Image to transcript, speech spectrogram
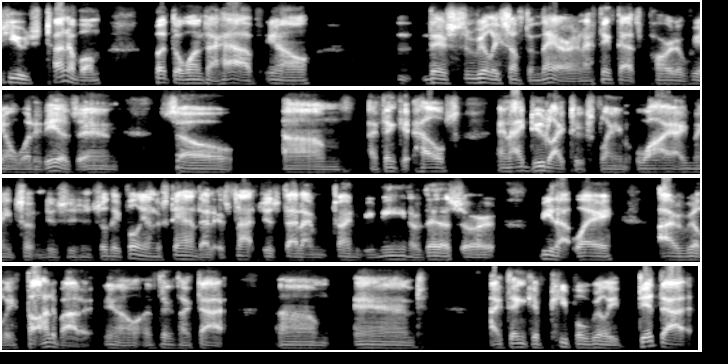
huge ton of them, but the ones I have, you know, there's really something there, and I think that's part of you know what it is, and so um, I think it helps. And I do like to explain why I made certain decisions so they fully understand that it's not just that I'm trying to be mean or this or be that way. I really thought about it, you know, and things like that. Um, and I think if people really did that,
